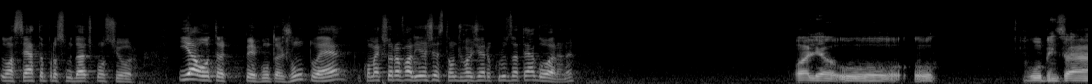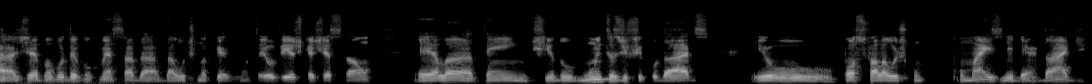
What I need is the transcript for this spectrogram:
uma certa proximidade com o senhor. E a outra pergunta junto é, como é que o senhor avalia a gestão de Rogério Cruz até agora, né? Olha, o, o Rubens, a, vou, vou começar da, da última pergunta. Eu vejo que a gestão ela tem tido muitas dificuldades. Eu posso falar hoje com, com mais liberdade,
